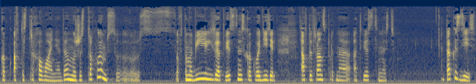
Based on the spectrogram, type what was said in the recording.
как автострахование, да, мы же страхуем с, с автомобиль, ответственность как водитель, автотранспортная ответственность. Так и здесь.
